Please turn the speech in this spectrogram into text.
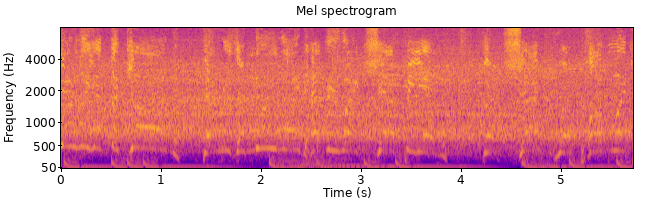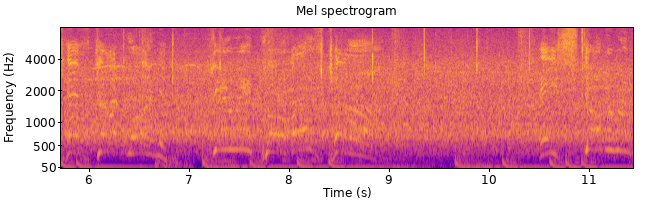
Nearly at the gun! There is a new light heavyweight champion! The Czech Republic has got one! Jiri Prochazka! A stunner in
